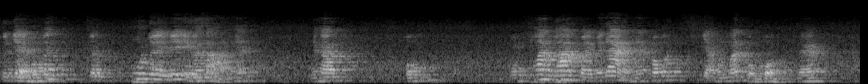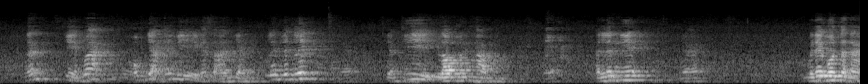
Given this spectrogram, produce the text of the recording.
ส่วนใหญ่ผมก็จะพูดด้วยด้วยเอกสารเนี่ยนะครับ ผม ผมพลาดพลาดไปไม่ได้นะเพราะว่าทุกอย่างมันมัดผมหมดนะนั้นเห็นว่าผมอยากให้มีเอกสารอย่างเล็กๆอย่างที่เราเคยทำอันเล่มนี้นะไม่ได้โฆษณา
